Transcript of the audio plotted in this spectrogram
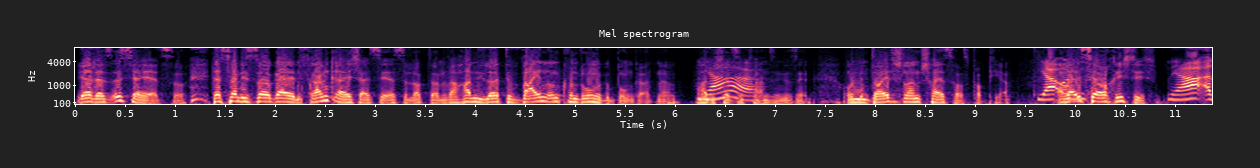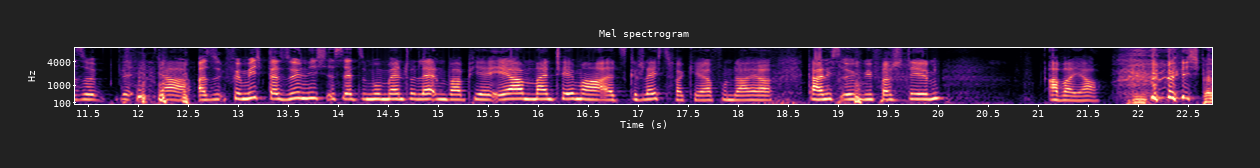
Ja, das ist ja jetzt so. Das fand ich so geil. In Frankreich, als der erste Lockdown war, haben die Leute Wein und Kondome gebunkert, ne? Habe Ja. ich jetzt im Fernsehen gesehen. Und in Deutschland Scheißhauspapier. Ja, Aber ist ja auch richtig. Ja, also ja, also für mich persönlich ist jetzt im Moment Toilettenpapier eher mein Thema als Geschlechtsverkehr, von daher kann ich es irgendwie verstehen. Aber ja, ich Das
